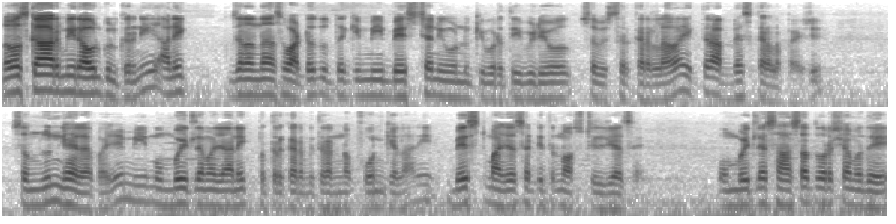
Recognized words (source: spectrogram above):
नमस्कार मी राहुल कुलकर्णी. अनेक जणांना असं वाटत होतं की मी बेस्टच्या निवडणुकीवरती व्हिडिओ सविस्तर करायला हवा एकतर अभ्यास करायला पाहिजे समजून घ्यायला पाहिजे. मी मुंबईतल्या माझ्या अनेक पत्रकार मित्रांना फोन केला आणि बेस्ट माझ्यासाठी तर नॉस्टेलियाच आहे. मुंबईतल्या सहा सात वर्षामध्ये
